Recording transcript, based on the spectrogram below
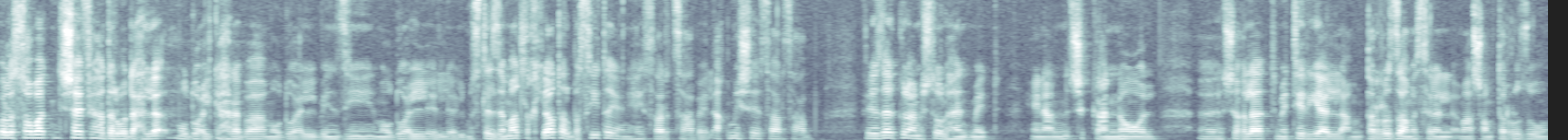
والله الصعوبات أنت شايفه هذا الوضع هلا؟ موضوع الكهرباء موضوع البنزين موضوع المستلزمات الخياطة البسيطة يعني هي صارت صعبة الأقمشة صار صعب. فلذلك كله عم نشتغل handmade يعني عم نشك على النول آه، شغلات material عم نطرزها مثلا القماش عم طرزه.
